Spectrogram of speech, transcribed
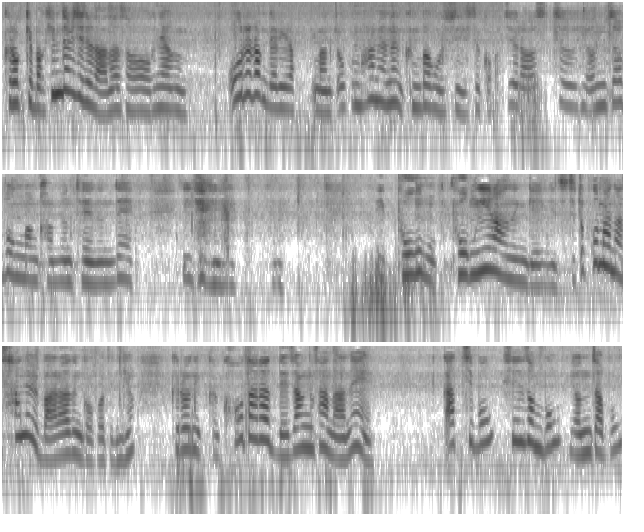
그렇게 막 힘들지는 않아서 그냥 오르락 내리락만 조금 하면은 금방 올 수 있을 것 같아요. 이제 라스트 연자봉만 가면 되는데 이게 이 봉, 봉이라는 게 진짜 조그마한 산을 말하는 거거든요. 그러니까 커다란 내장산 안에 까치봉, 신선봉, 연자봉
